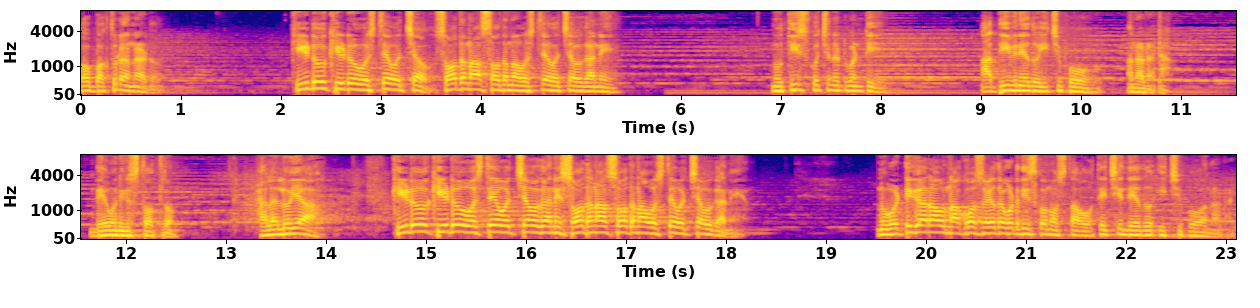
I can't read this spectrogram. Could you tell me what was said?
ఓ భక్తుడు అన్నాడు కీడు కీడు వస్తే వచ్చావు. శోధన శోధన వస్తే వచ్చావు కానీ నువ్వు తీసుకొచ్చినటువంటి ఆ దీవినేదో ఇచ్చిపో అన్నాడట. దేవునికి స్తోత్రం. హలలుయా కీడు కీడు వస్తే వచ్చావు కానీ శోధన శోధన వస్తే వచ్చావు కానీ నువ్వు ఒట్టిగా రావు నా కోసం ఏదో ఒకటి తీసుకొని వస్తావు. తెచ్చింది ఏదో ఇచ్చిపో అన్నాడట.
